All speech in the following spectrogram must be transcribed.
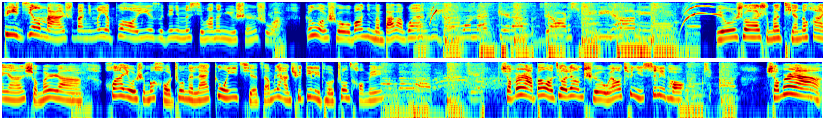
毕竟嘛，是吧？你们也不好意思跟你们喜欢的女神说，跟我说，我帮你们把把关。比如说什么甜的话呀，小妹儿啊，花有什么好种的？来跟我一起，咱们俩去地里头种草莓。小妹儿啊，帮我叫辆车，我要去你心里头。小妹儿啊，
